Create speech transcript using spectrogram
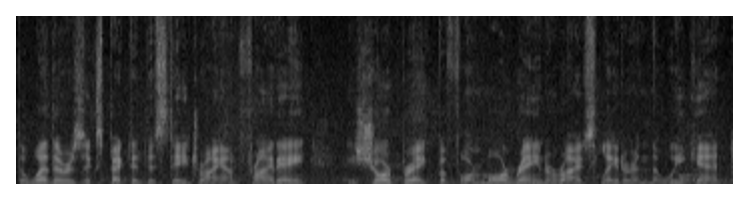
The weather is expected to stay dry on Friday, a short break before more rain arrives later in the weekend.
